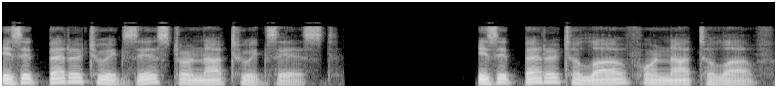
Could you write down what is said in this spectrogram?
Is it better to exist or not to exist? Is it better to love or not to love?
